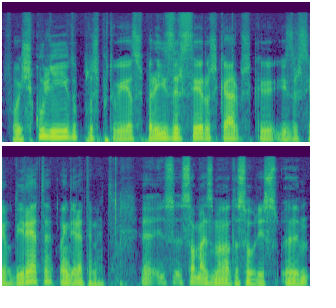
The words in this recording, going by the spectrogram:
foi escolhido pelos portugueses para exercer os cargos que exerceu, direta ou indiretamente. Uh, só mais uma nota sobre isso. Uh,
